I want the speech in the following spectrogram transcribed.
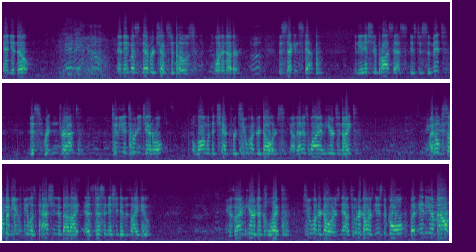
and you know and they must never juxtapose one another. The second step in the initiative process is to submit this written draft to the Attorney General along with a check for $200. Now that is why I'm here tonight. I hope some of you feel as passionate about I, as this initiative as I do. Because I'm here to collect $200. Now $200 is the goal, but any amount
